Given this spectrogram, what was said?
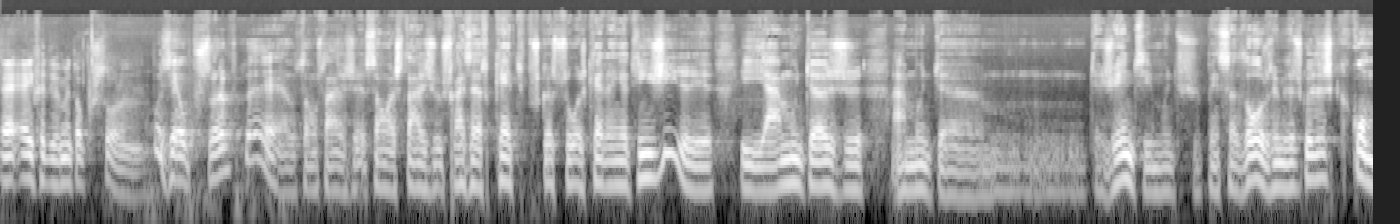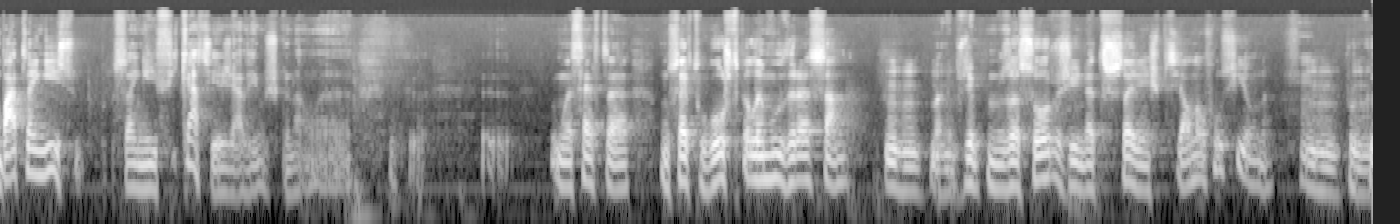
é, é efetivamente opressora. Não? É? Pois é, opressora porque é, são, os tais, são as tais, os tais arquétipos que as pessoas querem atingir e, e há muitas, há muita, muita gente e muitos pensadores e muitas coisas que combatem isso sem eficácia, já vimos que não. Eh, uma certa, um certo gosto pela moderação. Uhum, uhum. Por exemplo, nos Açores e na terceira em especial não funciona. Uhum, porque.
